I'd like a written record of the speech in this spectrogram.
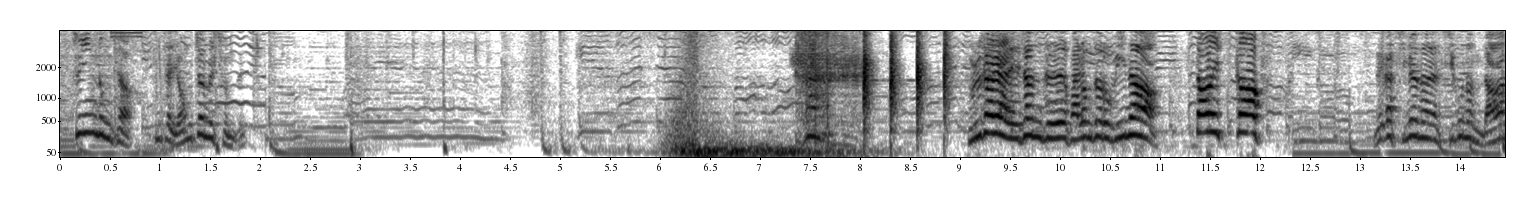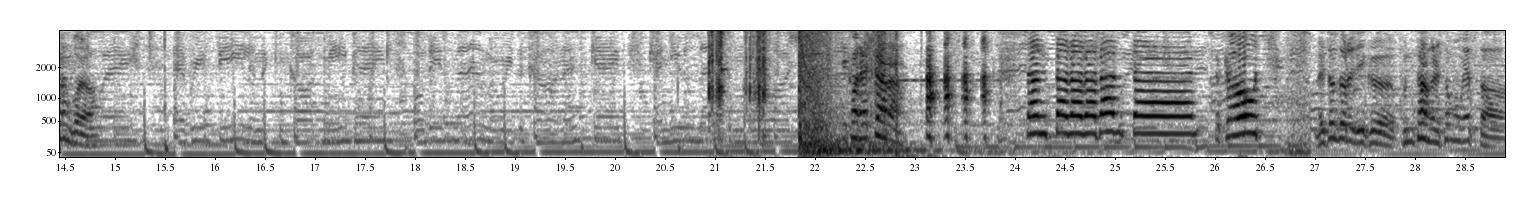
스윙 동작. 진짜 0.1초인데. 불가리아 레전드 발롱도르 위너 스토이스컵. 내가 지면은 지구는 나가는 거야. 이건 했잖아. 딴따다다단딴. The 레전더리 리그 분탕을 성공했다.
